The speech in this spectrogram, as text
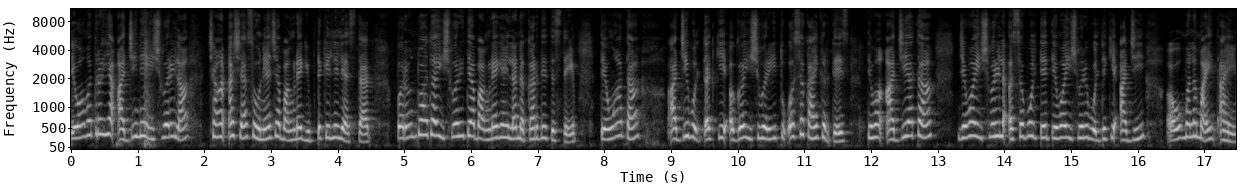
तेव्हा मात्र या आजीने ईश्वरीला छान अशा सोन्याच्या बांगड्या गिफ्ट केलेल्या असतात. परंतु आता ईश्वरी त्या बांगड्या घ्यायला नकार देत असते. तेव्हा आता आजी बोलतात की अगं ईश्वरी तू असं काय करतेस? तेव्हा आजी आता जेव्हा ईश्वरीला असं बोलते तेव्हा ईश्वरी बोलते की आजी अहो मला माहीत आहे.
